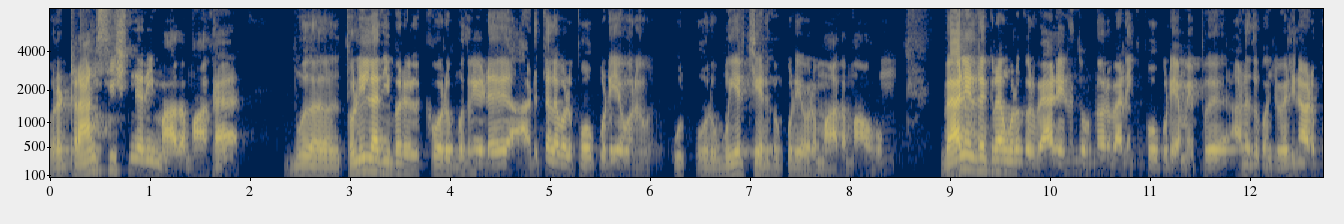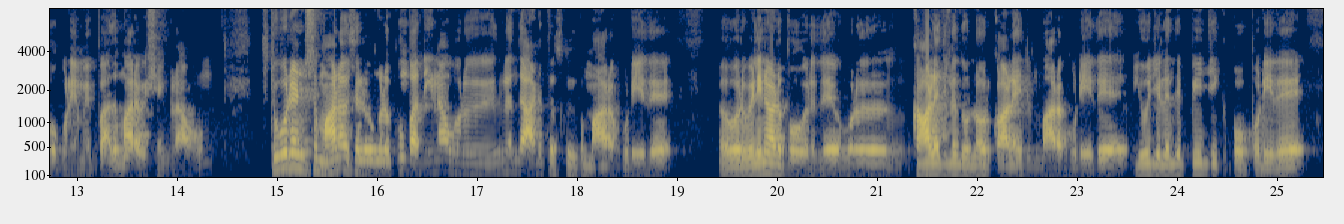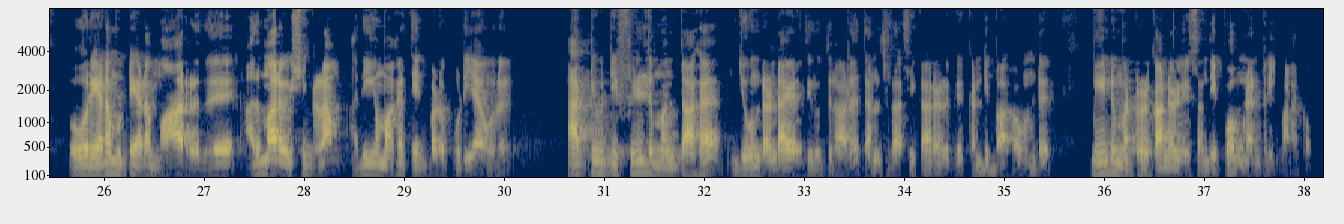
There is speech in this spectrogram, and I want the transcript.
ஒரு டிரான்சிஷனரி மாதமாக தொழிலதிபர்களுக்கு ஒரு முதலீடு அடுத்த லெவல் போகக்கூடிய ஒரு ஒரு முயற்சி எடுக்கக்கூடிய ஒரு மாதமாகவும் வேலையில் இருக்கிறவங்களுக்கு ஒரு வேலையிலேருந்து இன்னொரு வேலைக்கு போகக்கூடிய அமைப்பு அல்லது கொஞ்சம் வெளிநாடு போகக்கூடிய அமைப்பு அது மாதிரி விஷயங்களாகவும் ஸ்டூடெண்ட்ஸ் மாணவ செல்வங்களுக்கும் பார்த்தீங்கன்னா ஒரு இதுலேருந்து அடுத்த ஸ்கூலுக்கு மாறக்கூடியது. ஒரு வெளிநாடு போகிறது ஒரு காலேஜ்லேருந்து இன்னொரு காலேஜ் மாறக்கூடியது யூஜிலேருந்து பிஜிக்கு போகக்கூடியது ஒரு இடம் விட்டு இடம் மாறுறது அது மாதிரி விஷயங்கள்லாம் அதிகமாக தென்படக்கூடிய ஒரு ஆக்டிவிட்டி ஃபீல்டு மந்தாக ஜூன் ரெண்டாயிரத்தி இருபத்தி நாலு தனுசு ராசிக்காரர்களுக்கு கண்டிப்பாக உண்டு. மீண்டும் மற்றொரு காணொலியில் சந்திப்போம். நன்றி வணக்கம்.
